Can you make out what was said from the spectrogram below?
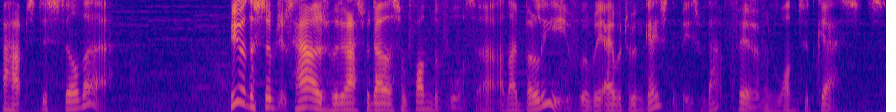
Perhaps it is still there. Few of the subjects housed within Asphodelos are fond of water, and I believe we'll be able to engage the beast without fear of unwanted guests.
